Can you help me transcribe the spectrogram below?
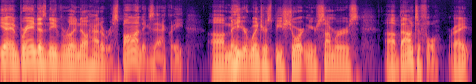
yeah, and Bran doesn't even really know how to respond exactly. Uh, may your winters be short and your summers uh, bountiful, right?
